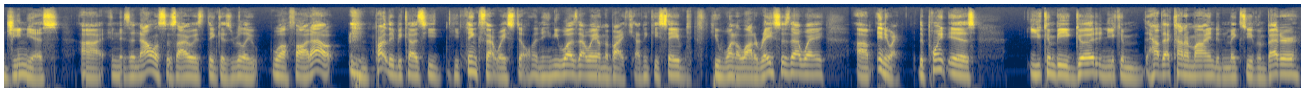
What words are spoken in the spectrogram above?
genius. Uh, and his analysis, I always think, is really well thought out partly because he he thinks that way still, and he was that way on the bike. I think he saved, he won a lot of races that way. Um, anyway, the point is, you can be good and you can have that kind of mind and makes you even better.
